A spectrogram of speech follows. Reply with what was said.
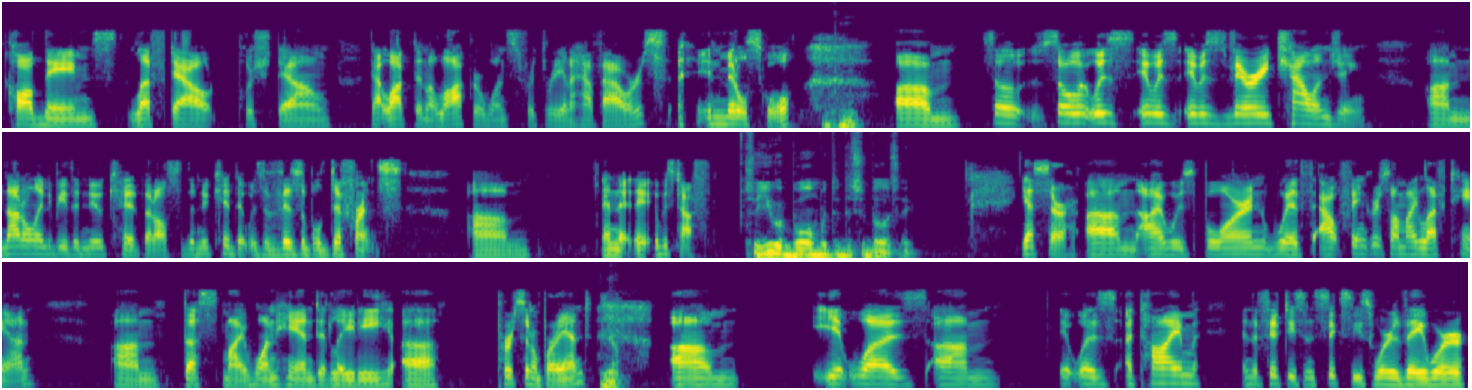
called names, left out, pushed down, got locked in a locker once for three and a half hours in middle school. Okay. Um, so so it was it was it was very challenging um, not only to be the new kid, but also the new kid that was a visible difference. Um, and it, it, was tough. So you were born with a disability? Yes, sir. Um, I was born without fingers on my left hand, um, thus my one-handed lady uh, personal brand. Yeah. Um, it was um, it was a time in the 50s and 60s where they were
